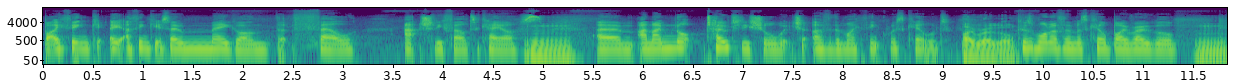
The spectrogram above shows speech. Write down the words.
but I think I think it's Omegon that fell actually fell to chaos, Hmm. um, and I'm not totally sure which of them I think was killed by Rogal. because one of them was killed by Rogal. Hmm.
